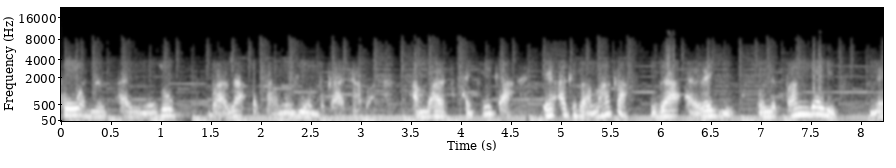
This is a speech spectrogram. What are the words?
kowanne tsari ya zo ba za a samu biyan buƙata ba. Amma hakika in aka samu haka za a rage wani ɓangare na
